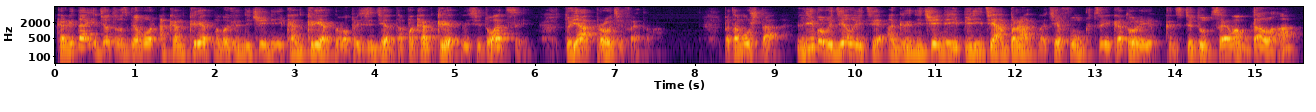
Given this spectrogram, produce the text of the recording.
когда идет разговор о конкретном ограничении конкретного президента по конкретной ситуации, то я против этого. Потому что либо вы делаете ограничения и берите обратно те функции, которые Конституция вам дала,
